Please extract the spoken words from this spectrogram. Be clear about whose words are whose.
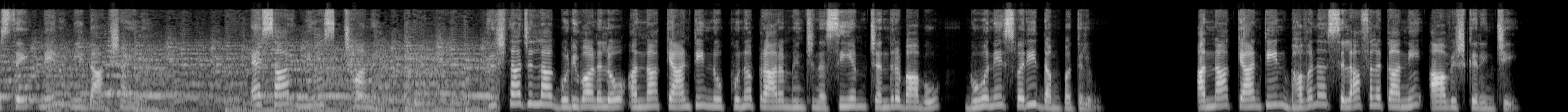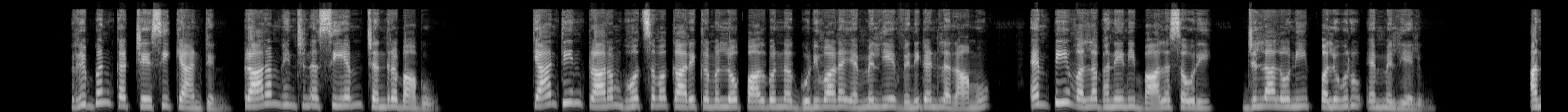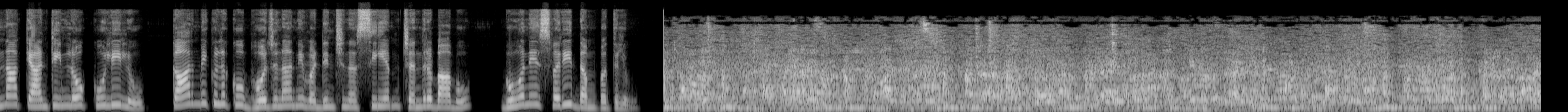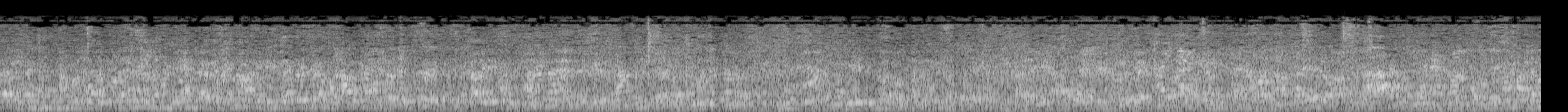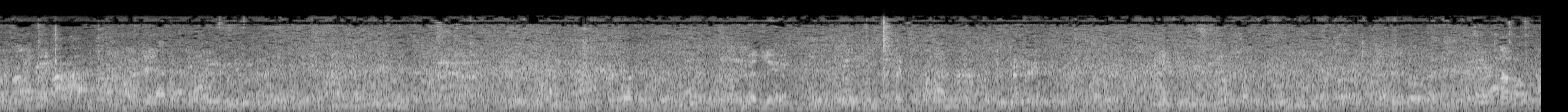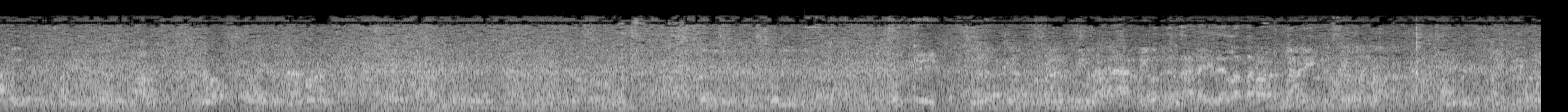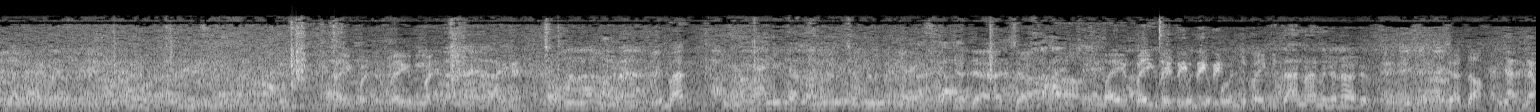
Speaker 1: నమస్తే నేను మీ Dakshayani SR news channel. Krishna జిల్లా గుడివాడలో అన్నా క్యాంటీన్ను పునః ప్రారంభించిన సీఎం చంద్రబాబు భువనేశ్వరి దంపతులు. అన్నా క్యాంటీన్ భవన శిలాఫలకాన్ని ఆవిష్కరించి. రిబ్బన్ కట్ చేసి క్యాంటీన్ ప్రారంభించిన సీఎం చంద్రబాబు. క్యాంటీన్ ప్రారంభోత్సవ కార్యక్రమంలో పాల్గొన్న గుడివాడ ఎమ్మెల్యే వెనిగండ్ల రాము ఎంపీ వల్లభనేని బాలశౌరి జిల్లాలోని పలువురు ఎమ్మెల్యేలు. అన్నా క్యాంటీన్లో కూలీలు కార్మికులకు భోజనాన్ని వడ్డించిన సీఎం చంద్రబాబు భువనేశ్వరి దంపతులు.
Speaker 2: tangan kembali
Speaker 3: baik benar baik benar gimana ada acha baik baik baik kunci kunci baik dan anak ada ada jada jada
